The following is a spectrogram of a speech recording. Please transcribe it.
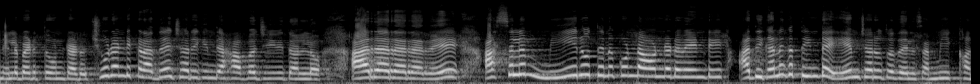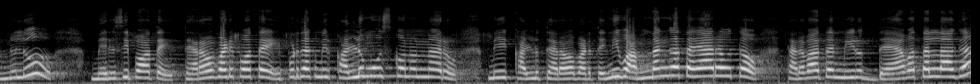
నిలబెడుతూ ఉంటాడు. చూడండి ఇక్కడ అదే జరిగింది హవ్వ జీవితంలో. అరరరరే అసలు మీరు తినకుండా ఉండడం ఏంటి? అది కనుక తింటే ఏం జరుగుతుందో తెలుసా? మీ కన్నులు మెరిసిపోతాయి తెరవబడిపోతాయి. ఇప్పుడు దాకా మీరు కళ్ళు మూసుకొని ఉన్నారు. మీ కళ్ళు తెరవబడతాయి. నీవు అందంగా తయారవుతావు. తర్వాత మీరు దేవతల్లాగా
